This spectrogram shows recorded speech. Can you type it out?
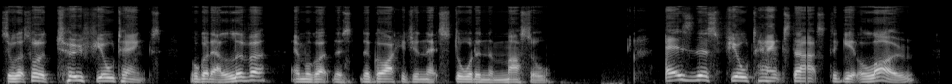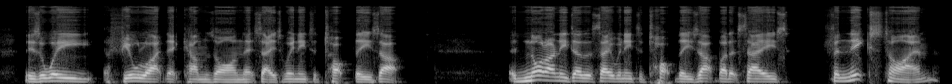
So we've got sort of two fuel tanks. We've got our liver and we've got this, the glycogen that's stored in the muscle. As this fuel tank starts to get low, there's a wee fuel light that comes on that says we need to top these up. Not only does it say we need to top these up, but it says for next time,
